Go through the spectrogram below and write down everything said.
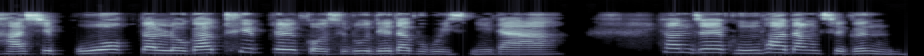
45억 달러가 투입될 것으로 내다보고 있습니다. 현재 공화당 측은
